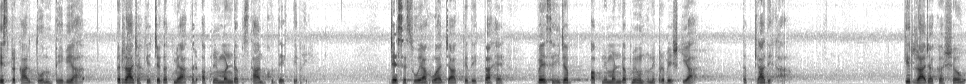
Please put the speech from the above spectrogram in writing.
इस प्रकार दोनों देवियाँ राजा के जगत में आकर अपने मंडप स्थान को देखती भई। जैसे सोया हुआ जाग के देखता है, वैसे ही जब अपने मंडप में उन्होंने प्रवेश किया, तब क्या देखा? कि राजा का शव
